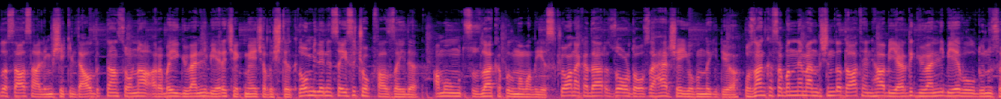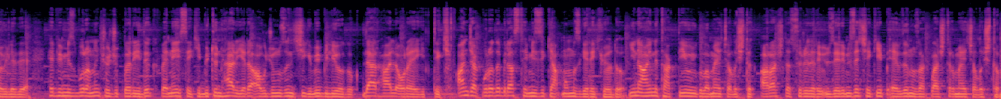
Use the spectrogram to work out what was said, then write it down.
Onu da sağ salim bir şekilde aldıktan sonra arabayı güvenli bir yere çekmeye çalıştık. Zombilerin sayısı çok fazlaydı ama umutsuzluğa kapılmamalıyız. Şu ana kadar zor da olsa her şey yolunda gidiyor. Ozan kasabanın hemen dışında daha tenha bir yerde güvenli bir ev olduğunu söyledi. Hepimiz buranın çocuklarıydık ve neyse ki bütün her yeri avucumuzun içi gibi biliyorduk. Derhal oraya gittik. Ancak burada biraz temizlik yapmamız gerekiyordu. Yine aynı taktiği uygulamaya çalıştık. Araçla sürüleri üzerimize çekip evden uzaklaştırmaya çalıştım.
